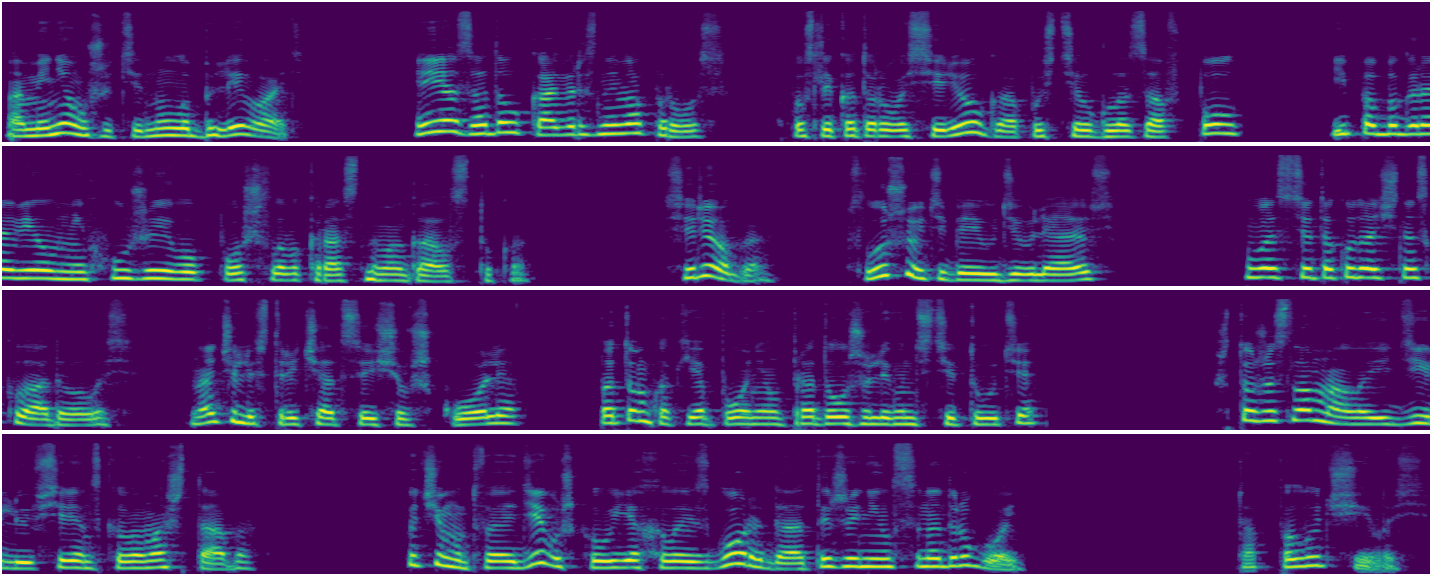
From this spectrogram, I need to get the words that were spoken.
а меня уже тянуло блевать. И я задал каверзный вопрос, после которого Серега опустил глаза в пол и побагровел не хуже его пошлого красного галстука. «Серега, слушаю тебя и удивляюсь. У вас все так удачно складывалось. Начали встречаться еще в школе. Потом, как я понял, продолжили в институте. Что же сломало идиллию вселенского масштаба? Почему твоя девушка уехала из города, а ты женился на другой? Так получилось.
